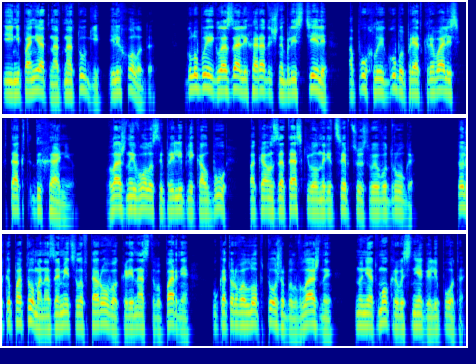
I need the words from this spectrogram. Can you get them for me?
и непонятно, от натуги или холода. Голубые глаза лихорадочно блестели, а пухлые губы приоткрывались в такт дыханию. Влажные волосы прилипли к лбу, пока он затаскивал на рецепцию своего друга. Только потом она заметила второго коренастого парня, у которого лоб тоже был влажный, но не от мокрого снега или пота,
